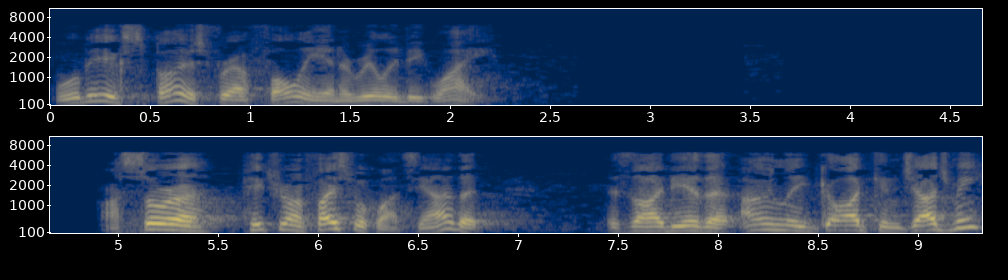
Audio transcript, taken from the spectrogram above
we'll be exposed for our folly in a really big way. I saw a picture on Facebook once, you know, that this idea that only God can judge me.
